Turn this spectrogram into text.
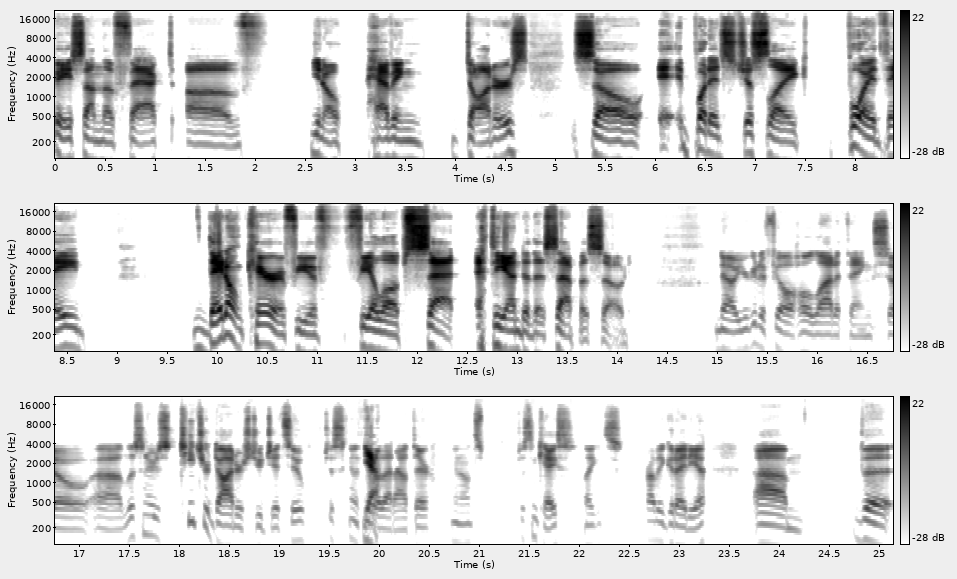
based on the fact of you know having daughters. So, it, but it's just like, boy, they they don't care if you feel upset at the end of this episode. No, you're going to feel a whole lot of things. So, uh, listeners, teach your daughters jujitsu. Just going to throw yeah. that out there. You know, it's just in case. Like it's probably a good idea. Um, the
